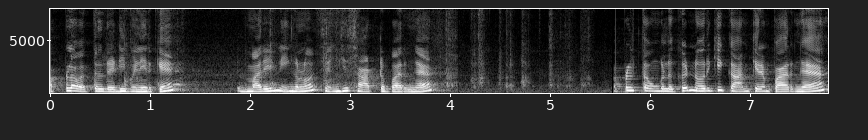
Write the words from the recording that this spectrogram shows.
அப்பள வத்தல் ரெடி பண்ணியிருக்கேன். இது மாதிரி நீங்களும் செஞ்சு சாப்பிட்டு பாருங்கள் அப்பளத்தை உங்களுக்கு நொறுக்கி காமிக்கிறேன் பாருங்கள்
